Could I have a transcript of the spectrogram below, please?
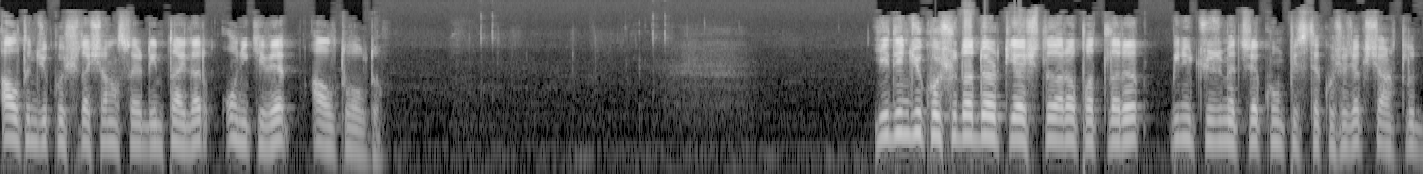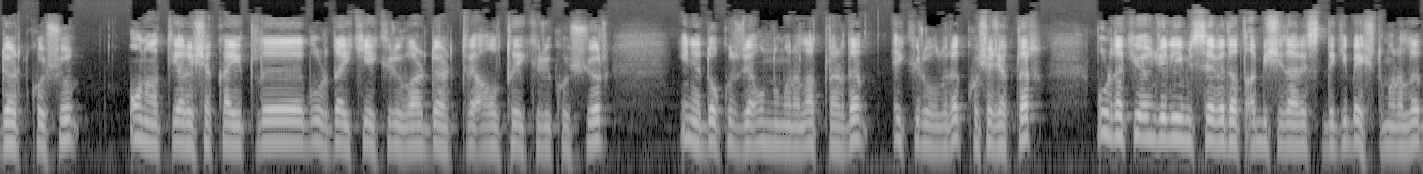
6. koşuda şans verdiğim taylar 12 ve 6 oldu. 7. koşuda 4 yaşlı Arap atları 1300 metre kum pistte koşacak şartlı 4 koşu 10 at yarışa kayıtlı. Burada 2 ekürü var. 4 ve 6 ekürü koşuyor. Yine 9 ve 10 numaralı atlarda ekürü olarak koşacaklar. Buradaki önceliğimiz ise Vedat Abiş idaresindeki 5 numaralı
